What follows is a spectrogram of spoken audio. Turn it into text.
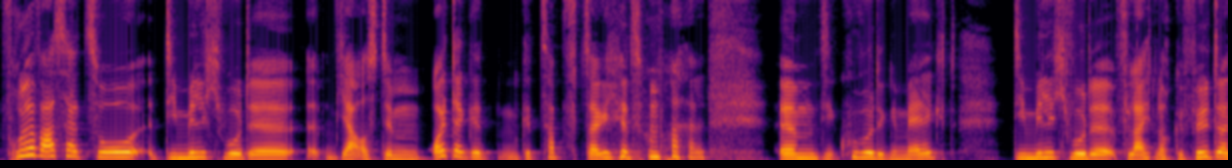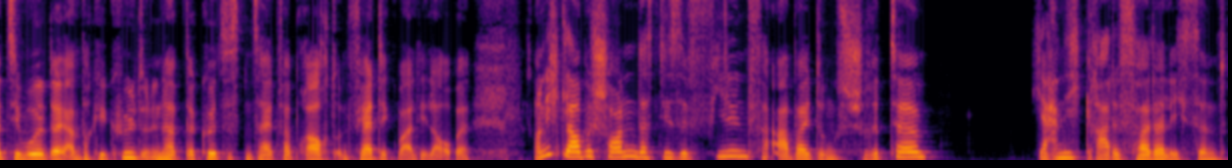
Früher war es halt so, die Milch wurde äh, ja aus dem Euter ge gezapft, sage ich jetzt mal. Ähm, die Kuh wurde gemelkt, die Milch wurde vielleicht noch gefiltert, sie wurde dann einfach gekühlt und innerhalb der kürzesten Zeit verbraucht und fertig war die Laube. Und ich glaube schon, dass diese vielen Verarbeitungsschritte ja nicht gerade förderlich sind.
